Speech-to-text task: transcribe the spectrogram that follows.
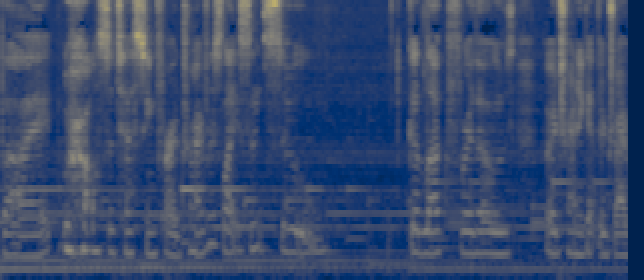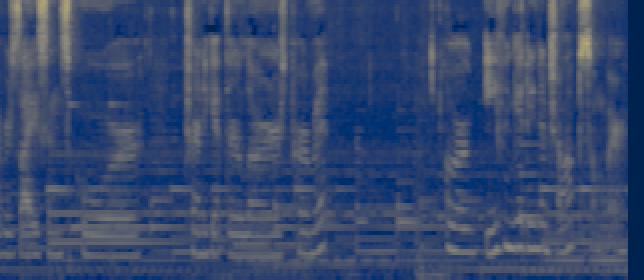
but we're also testing for our driver's license, so good luck for those who are trying to get their driver's license or trying to get their learner's permit or even getting a job somewhere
